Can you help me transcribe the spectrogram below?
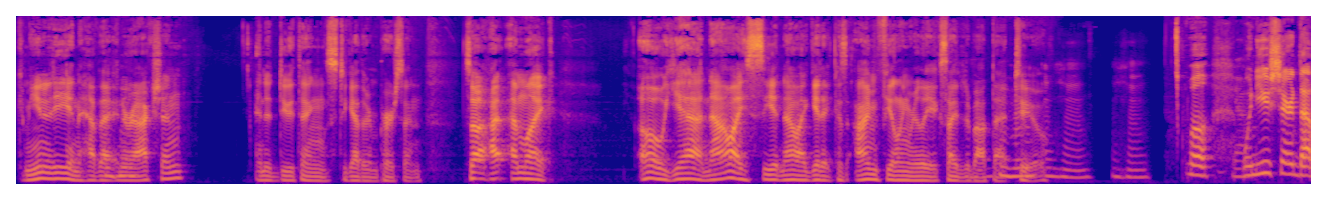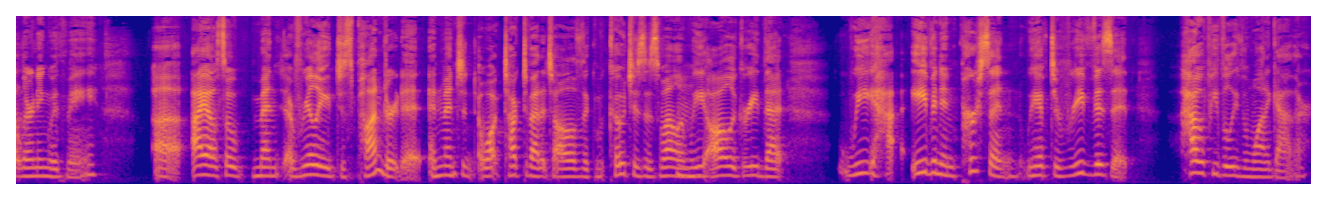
community and have that mm-hmm. interaction and to do things together in person. So I, I'm like, oh yeah, now I see it. Now I get it because I'm feeling really excited about that mm-hmm. too. Well, when you shared that learning with me, uh, I also meant I uh, really just pondered it and mentioned wa- talked about it to all of the coaches as well, and we all agreed that we ha- even in person we have to revisit how people even want to gather.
